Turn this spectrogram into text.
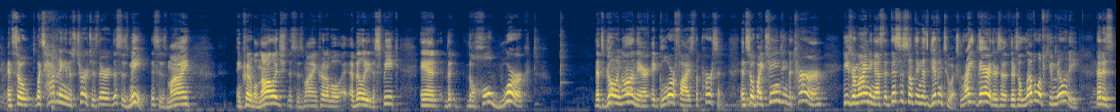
Right. And so what's happening in this church is there. This is me. This is my incredible knowledge. This is my incredible ability to speak. And the, the whole work that's going on there, it glorifies the person. And so by changing the term, he's reminding us that this is something that's given to us. Right there, there's a, there's a level of humility that is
